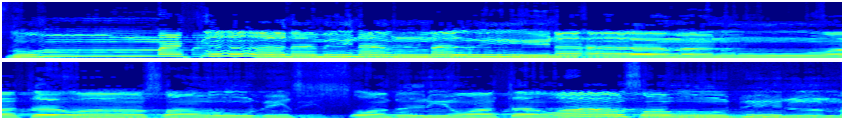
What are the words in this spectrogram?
ثم كان من الذين آمنوا وتواصوا بالصبر وتواصوا بالمرحمة.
